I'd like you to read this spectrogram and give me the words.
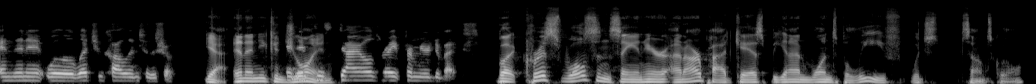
and then it will let you call into the show Yeah, and then you can and join. it just dials right from your device But Chris Wilson saying here on our podcast, Beyond One's Belief, which sounds cool,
